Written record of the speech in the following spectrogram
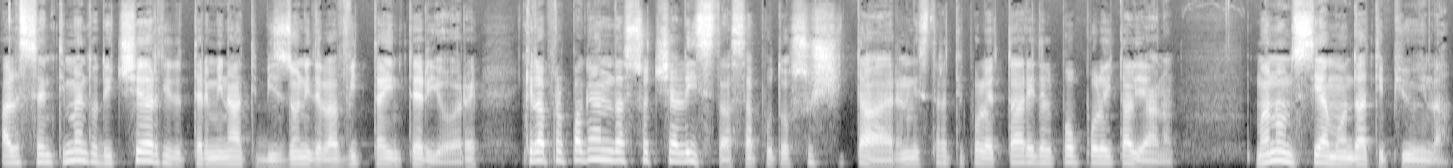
al sentimento di certi determinati bisogni della vita interiore che la propaganda socialista ha saputo suscitare negli strati proletari del popolo italiano. Ma non siamo andati più in là.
